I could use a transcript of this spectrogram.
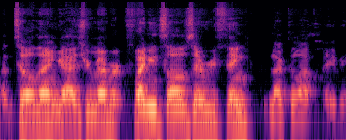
Until then, guys, remember fighting solves everything. Knuckle up, baby.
